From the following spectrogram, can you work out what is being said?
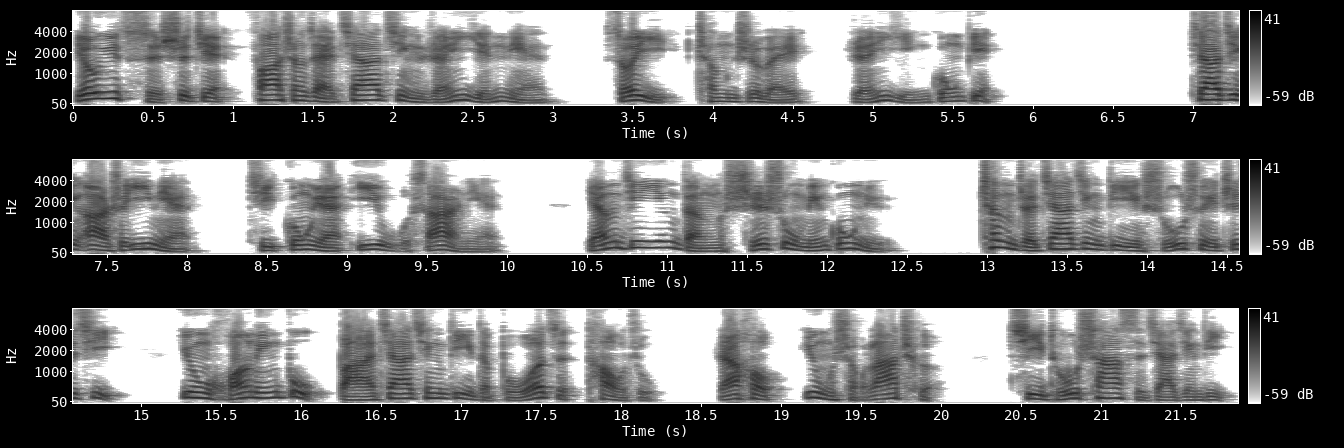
由于此事件发生在嘉靖壬寅年，所以称之为壬寅宫变。嘉靖二十一年，即公元一五四二年，杨金英等十数名宫女，趁着嘉靖帝熟睡之际，用黄绫布把嘉靖帝的脖子套住，然后用手拉扯，企图杀死嘉靖帝。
